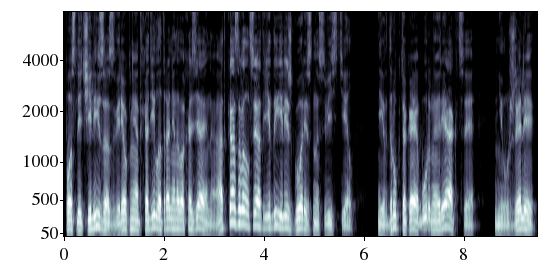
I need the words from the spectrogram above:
После Челиза зверек не отходил от раненого хозяина, отказывался от еды и лишь горестно свистел. И вдруг такая бурная реакция. Неужели...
